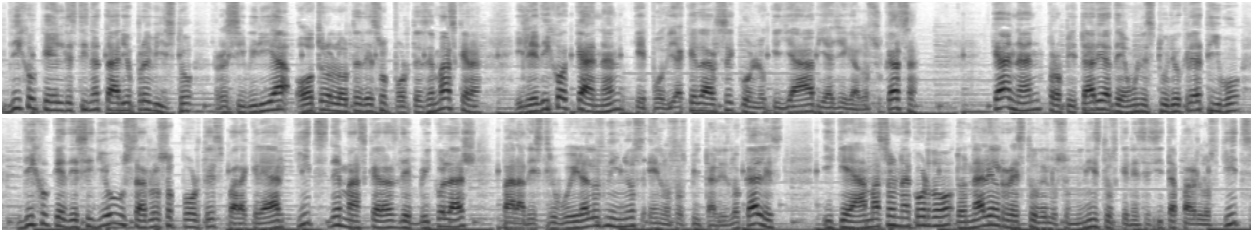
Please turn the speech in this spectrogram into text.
dijo que el destinatario previsto recibiría otro lote de soportes de máscara y le dijo a Canan que podía quedarse con lo que ya había llegado a su casa. Canan, propietaria de un estudio creativo, dijo que decidió usar los soportes para crear kits de máscaras de bricolage para distribuir a los niños en los hospitales locales y que Amazon acordó donar el resto de los suministros que necesita para los kits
